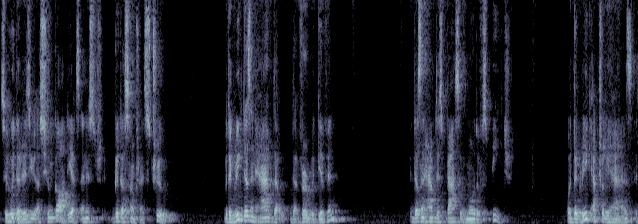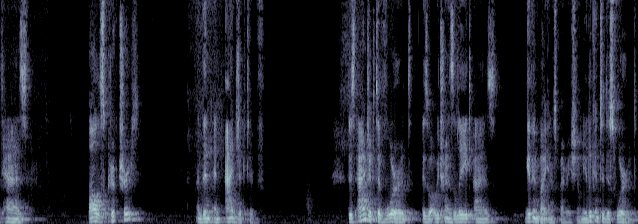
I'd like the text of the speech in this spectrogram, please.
So who that is, you assume God, yes, and it's good assumption, it's true. But the Greek doesn't have that, that verb given. It doesn't have this passive mode of speech. What the Greek actually has, it has all scriptures and then an adjective. This adjective word is what we translate as given by inspiration. When you look into this word,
